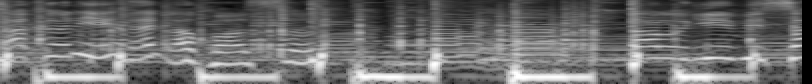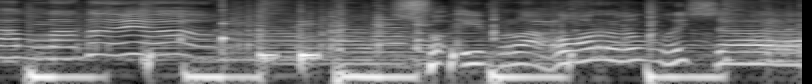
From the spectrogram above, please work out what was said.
Çakır yine kafası Dal gibi sallanıyor Şu İbrahim Orhun uşağı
